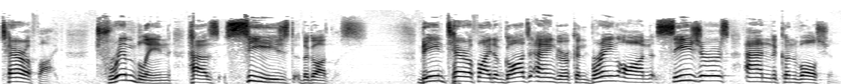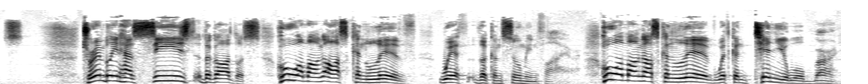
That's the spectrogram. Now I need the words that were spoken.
terrified. Trembling has seized the godless. Being terrified of God's anger can bring on seizures and convulsions. Trembling has seized the godless. Who among us can live with the consuming fire? Who among us can live with continual burning?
